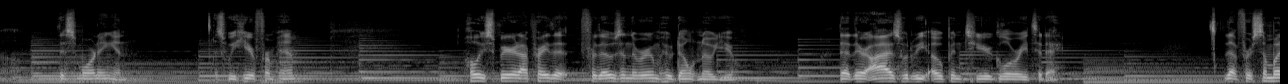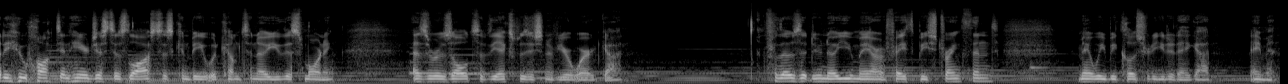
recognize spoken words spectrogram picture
um, this morning and as we hear from him. Holy Spirit, I pray that for those in the room who don't know you, that their eyes would be open to your glory today. That for somebody who walked in here just as lost as can be would come to know you this morning as a result of the exposition of your word, God. For those that do know you, may our faith be strengthened. May we be closer to you today, God. Amen.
